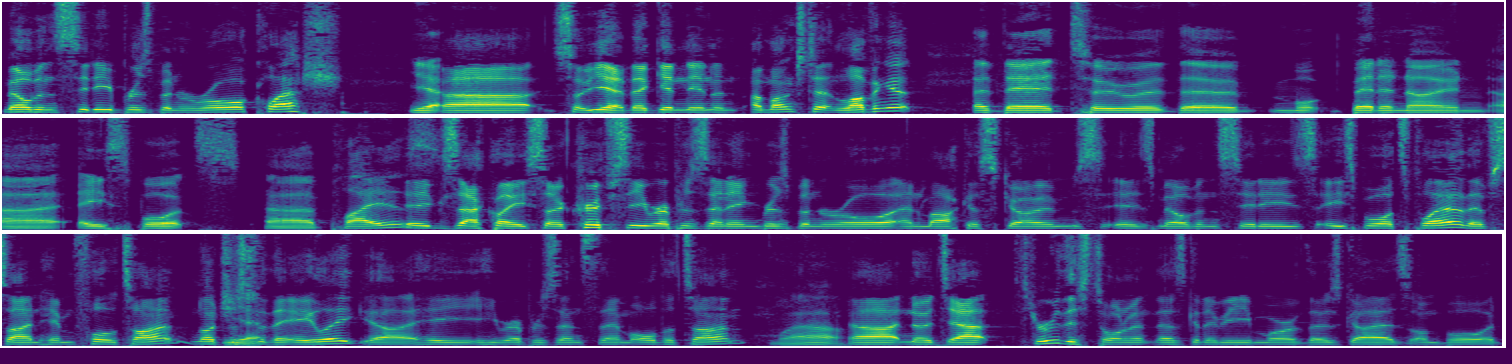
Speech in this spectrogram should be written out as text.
Melbourne City Brisbane Roar clash. Yeah. Uh, so yeah, they're getting in amongst it and loving it. They're two of the better known uh, esports uh, players? Exactly. So Cripsy representing Brisbane Roar and Marcus Gomes is Melbourne City's esports player. They've signed him full time, not just yeah. for the E League. Uh, he he represents them all the time. Wow. Uh, no doubt through this tournament, there's going to be more of those guys on board.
